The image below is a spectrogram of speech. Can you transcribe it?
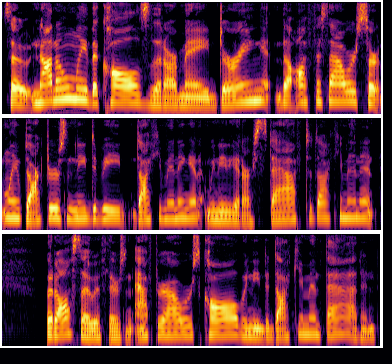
So not only the calls that are made during the office hours, certainly doctors need to be documenting it. We need to get our staff to document it. But also if there's an after hours call, we need to document that. And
